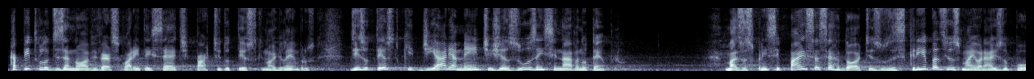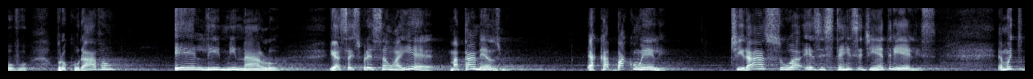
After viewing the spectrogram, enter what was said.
Capítulo 19, verso 47, parte do texto que nós lembramos, diz o texto que diariamente Jesus ensinava no templo. Mas os principais sacerdotes, os escribas e os maiorais do povo procuravam eliminá-lo. E essa expressão aí é matar mesmo, é acabar com ele, tirar a sua existência de entre eles. É muito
